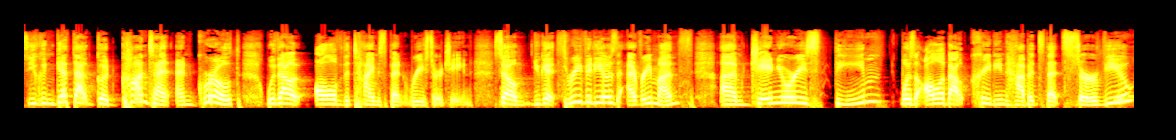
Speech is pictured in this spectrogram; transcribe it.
so you can get that good content and growth without all of the time spent researching. So you get three videos every month. Um, January's theme was all about creating habits that serve you.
